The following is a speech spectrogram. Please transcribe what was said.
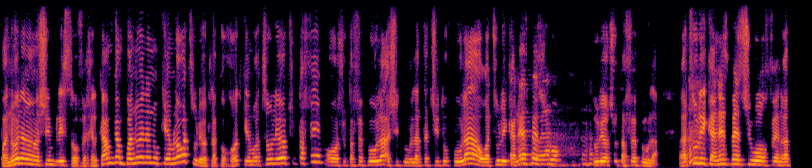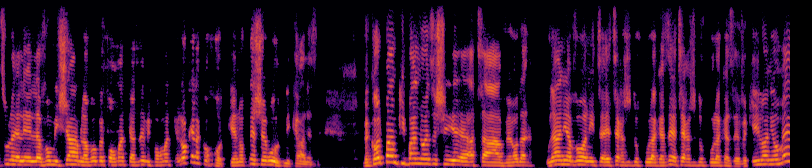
פנו אלינו אנשים בלי סוף, וחלקם גם פנו אלינו כי הם לא רצו להיות לקוחות, כי הם רצו להיות שותפים, או שותפי פעולה, שיתוף, לתת שיתוף פעולה, או רצו להיכנס באיזשהו... רצו להיות שותפי פעולה. רצו להיכנס באיזשהו אופן, רצו לבוא משם, לבוא בפורמט כזה, בפורמט כזה, לא כלקוחות, כנותני שירות נקרא לזה. וכל פעם קיבלנו איזושהי הצעה, ועוד... אולי אני אבוא, אני אצא לך שיתוף פעולה כזה, אצא לך שיתוף פעולה כזה, וכאילו אני אומר,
